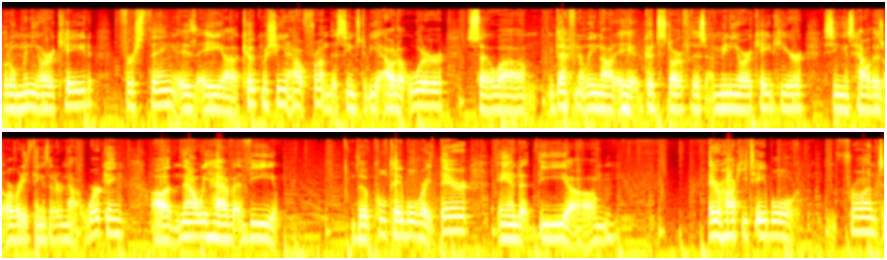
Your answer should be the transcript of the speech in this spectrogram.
little mini arcade. First thing is a uh, Coke machine out front that seems to be out of order, so uh, definitely not a good start for this mini arcade here, seeing as how there's already things that are not working. Uh, now we have the the pool table right there, and the um, air hockey table front,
